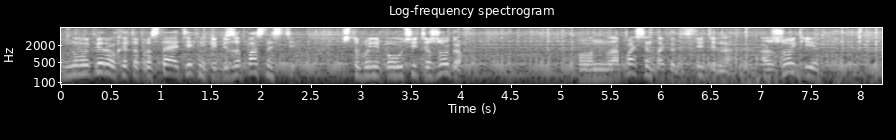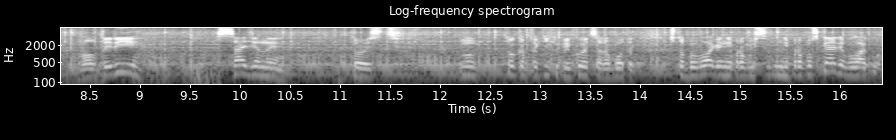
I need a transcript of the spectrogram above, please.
Ну, во-первых, это простая техника безопасности, чтобы не получить ожогов. Он опасен так-то действительно. Ожоги, волдыри, ссадины. То есть, ну, только в таких и приходится работать. Чтобы влага не, пропуск... не пропускали влагу,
